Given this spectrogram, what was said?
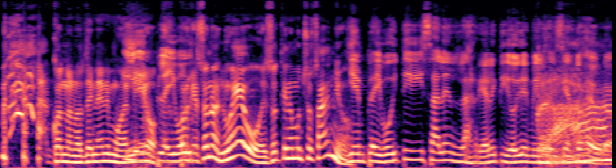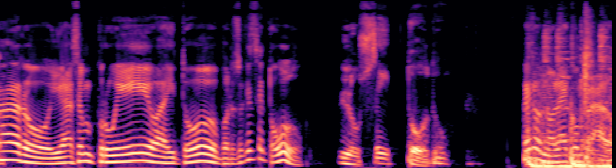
Cuando no tenía ni mujer ni hijo. Playboy- Porque eso no es nuevo, eso tiene muchos años. Y en Playboy TV salen las reality hoy de 1.600 euros. Claro, y hacen pruebas y todo. Por eso es que sé todo. Lo sé todo. Pero no la he comprado.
